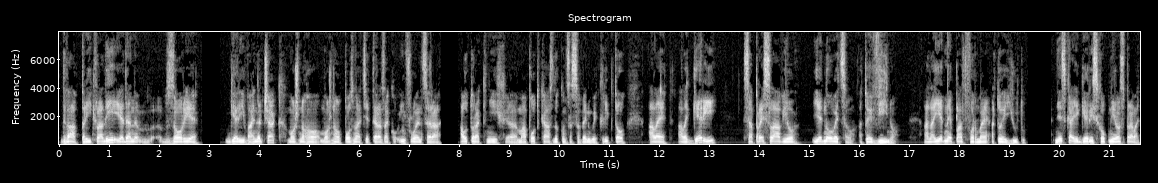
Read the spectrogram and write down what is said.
dva príklady. Jeden vzor je Gary Vaynerchuk, možno ho, možno ho poznáte teraz ako influencera, autora kníh, e, má podcast, dokonca sa venuje krypto, ale, ale Gary sa preslávil jednou vecou a to je víno. a na jednej platforme a to je YouTube. Dneska je Gary schopný rozprávať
